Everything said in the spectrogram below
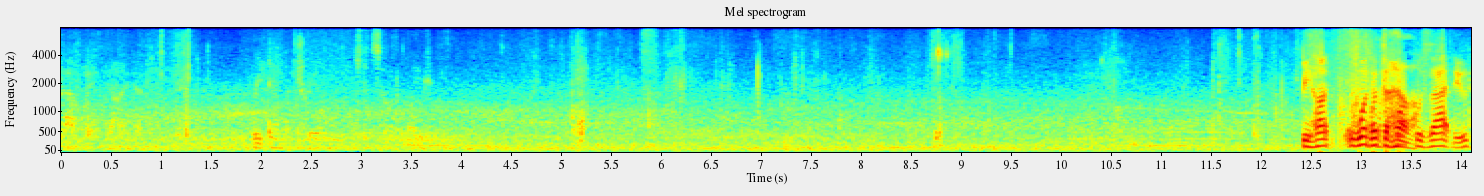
That way behind it. Right down the trail. That's what it sounded like. Behind what, What the, the fuck hell? was that, dude?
